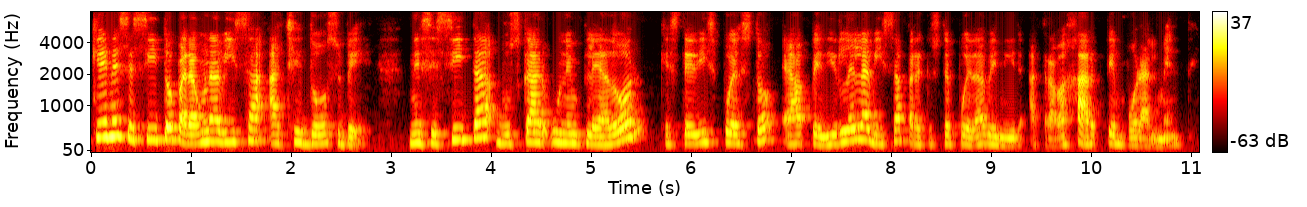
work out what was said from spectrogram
¿Qué necesito para una visa H2B? Necesita buscar un empleador que esté dispuesto a pedirle la visa para que usted pueda venir a trabajar temporalmente.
